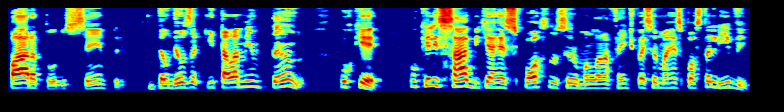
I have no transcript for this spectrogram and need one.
para todos sempre. Então Deus aqui está lamentando. Por quê? Porque ele sabe que a resposta do ser humano lá na frente vai ser uma resposta livre.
